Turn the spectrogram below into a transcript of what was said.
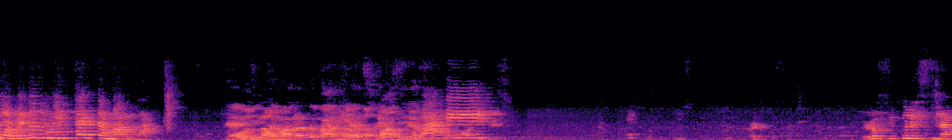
বলবে? তো মিথ্যা একটা মামলা। বুঝলাম আমরা বাদী আছে। বাদী আছে তো। বাদী রফিকুল ইসলাম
